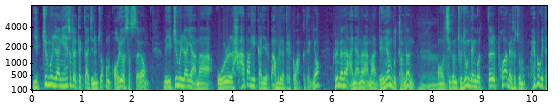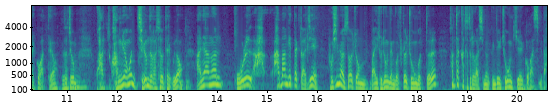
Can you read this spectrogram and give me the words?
입주 물량이 해소될 때까지는 조금 어려웠었어요. 근데 입주 물량이 아마 올 하반기까지 마무리가 될 것 같거든요. 그러면은 안양은 아마 내년부터는 음. 어, 지금 조정된 것들 포함해서 좀 회복이 될 것 같아요. 그래서 지금 과- 광명은 지금 들어가셔도 되고요. 안양은 올 하- 하반기 때까지 보시면서 좀 많이 조정된 것들, 좋은 것들 선택해서 들어가시면 굉장히 좋은 기회일 것 같습니다.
